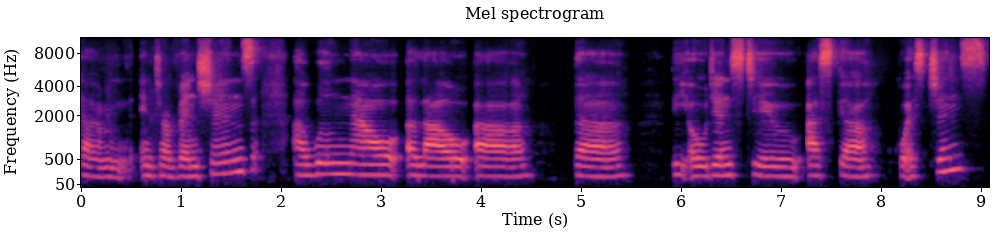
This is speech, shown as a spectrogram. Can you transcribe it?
um, interventions. I will now allow uh, the, the audience to ask uh, questions.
